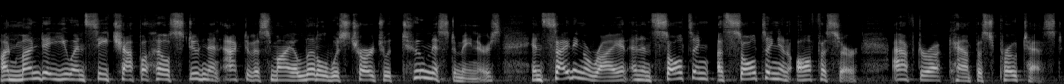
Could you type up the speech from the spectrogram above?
On Monday, UNC Chapel Hill student and activist Maya Little was charged with two misdemeanors, inciting a riot and insulting, assaulting an officer after a campus protest.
